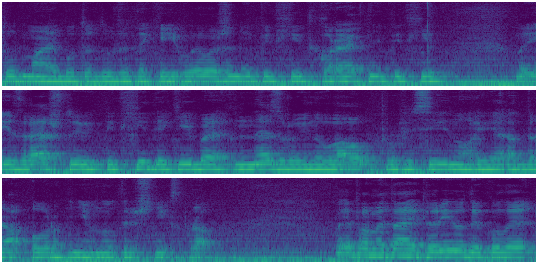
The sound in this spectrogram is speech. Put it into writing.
тут має бути дуже такий виважений підхід, коректний підхід. Ну і зрештою підхід, який би не зруйнував професійного ядра органів внутрішніх справ. Я пам'ятаю періоди, коли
